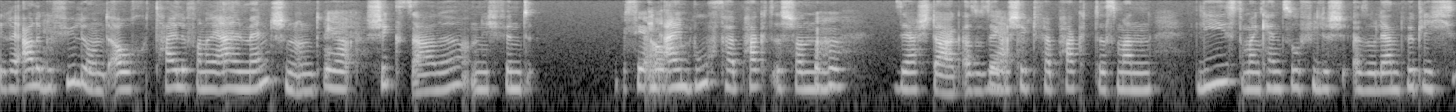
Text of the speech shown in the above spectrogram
reale Gefühle und auch Teile von realen Menschen und ja. Schicksale. Und ich finde, in ein Buch verpackt ist schon mhm. sehr stark, also sehr ja. geschickt verpackt, dass man liest und man kennt so viele, also lernt wirklich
